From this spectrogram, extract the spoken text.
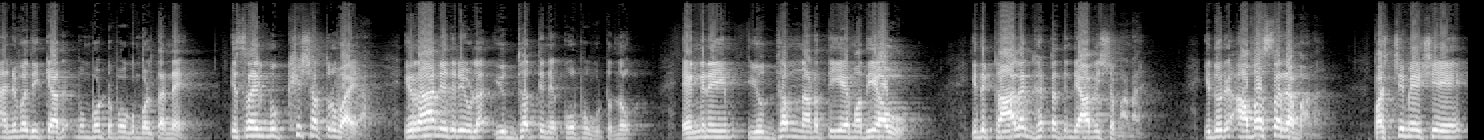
അനുവദിക്കാതെ മുമ്പോട്ട് പോകുമ്പോൾ തന്നെ ഇസ്രായേൽ മുഖ്യ ശത്രുവായ ഇറാനെതിരെയുള്ള യുദ്ധത്തിന് കോപ്പുകൂട്ടുന്നു. എങ്ങനെയും യുദ്ധം നടത്തിയേ മതിയാവൂ. ഇത് കാലഘട്ടത്തിന്റെ ആവശ്യമാണ്. ഇതൊരു അവസരമാണ്. പശ്ചിമേഷ്യയെ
